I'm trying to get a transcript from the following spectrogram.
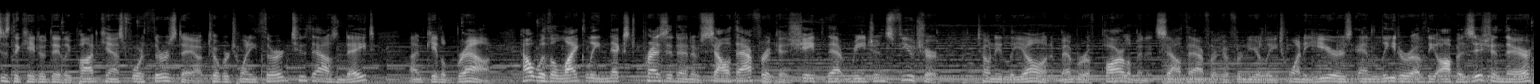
is the Cato Daily Podcast for Thursday, October 23rd, 2008. I'm Caleb Brown. How will the likely next president of South Africa shape that region's future? Tony Leon, a member of parliament in South Africa for nearly 20 years and leader of the opposition there,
